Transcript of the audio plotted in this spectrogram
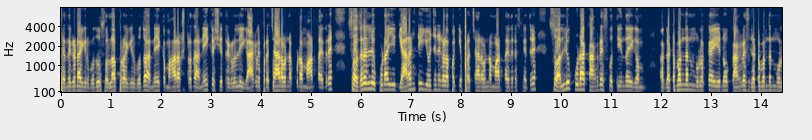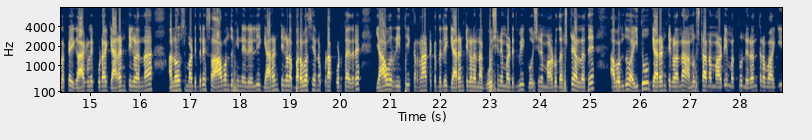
ಚಂದಗಡ ಆಗಿರ್ಬೋದು, ಸೊಲ್ಲಾಪುರ ಆಗಿರ್ಬೋದು, ಅನೇಕ ಮಹಾರಾಷ್ಟ್ರದ ಅನೇಕ ಕ್ಷೇತ್ರಗಳಲ್ಲಿ ಈಗಾಗಲೇ ಪ್ರಚಾರವನ್ನ ಕೂಡ ಮಾಡ್ತಾ ಇದ್ದಾರೆ. ಸೊ ಅದರಲ್ಲೂ ಕೂಡ ಈ ಗ್ಯಾರಂಟಿ ಯೋಜನೆಗಳ ಬಗ್ಗೆ ಪ್ರಚಾರವನ್ನ ಮಾಡ್ತಾ ಇದ್ದಾರೆ ಸ್ನೇಹಿತರೆ. ಸೊ ಅಲ್ಲಿಯೂ ಕೂಡ ಕಾಂಗ್ರೆಸ್ ವತಿಯಿಂದ ಈಗ ಆ ಘಟಬಂಧನ್ ಮೂಲಕ ಏನು ಕಾಂಗ್ರೆಸ್ ಘಟಬಂಧನ್ ಮೂಲಕ ಈಗಾಗಲೇ ಕೂಡ ಗ್ಯಾರಂಟಿಗಳನ್ನ ಅನೌನ್ಸ್ ಮಾಡಿದ್ರೆ ಸೊ ಆ ಒಂದು ಹಿನ್ನೆಲೆಯಲ್ಲಿ ಗ್ಯಾರಂಟಿಗಳ ಭರವಸೆಯನ್ನು ಕೂಡ ಕೊಡ್ತಾ ಇದ್ದಾರೆ. ಯಾವ ರೀತಿ ಕರ್ನಾಟಕದಲ್ಲಿ ಗ್ಯಾರಂಟಿಗಳನ್ನ ಘೋಷಣೆ ಮಾಡಿದ್ವಿ, ಘೋಷಣೆ ಮಾಡೋದಷ್ಟೇ ಅಲ್ಲದೆ ಆ ಒಂದು ಐದು ಗ್ಯಾರಂಟಿಗಳನ್ನ ಅನುಷ್ಠಾನ ಮಾಡಿ ಮತ್ತು ನಿರಂತರವಾಗಿ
